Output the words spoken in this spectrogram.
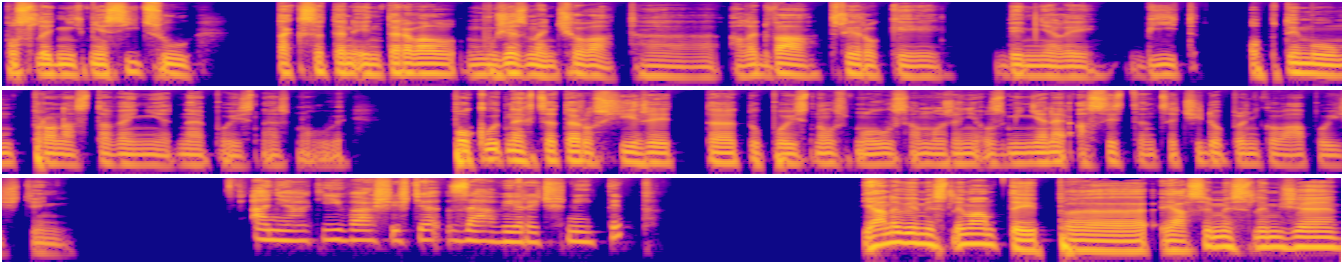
posledních měsíců, tak se ten interval může zmenšovat. Ale dva, tři roky by měly být optimum pro nastavení jedné pojistné smlouvy. Pokud nechcete rozšířit eh, tu pojistnou smlouvu samozřejmě o zmíněné asistence či doplňková pojištění. A nějaký váš ještě závěrečný tip? Já nevím, jestli mám tip. Eh, já si myslím, že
